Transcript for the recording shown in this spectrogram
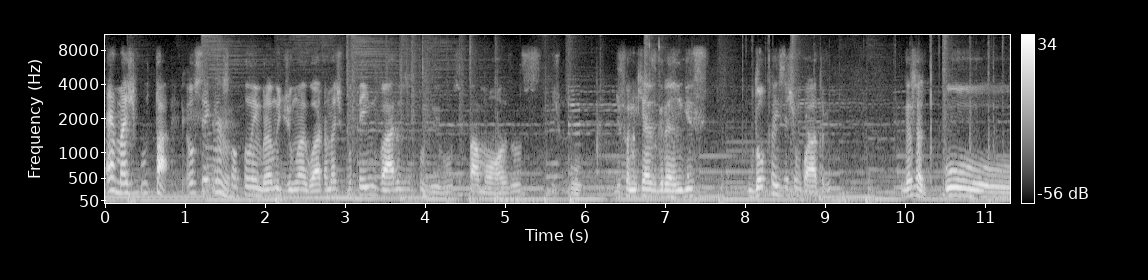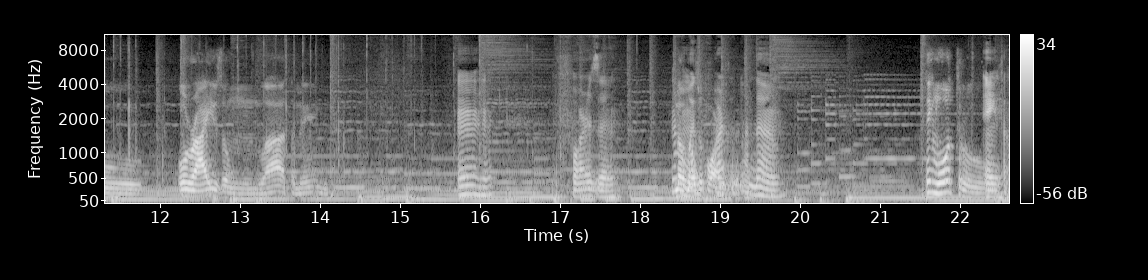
É, mas tipo, tá. Eu sei que eu Não. só tô lembrando de um agora, mas tipo, tem vários exclusivos famosos, tipo, de franquias grandes do PlayStation 4. Engraçado. O Horizon lá também. Uhum. Forza. Não, Não, mas o Forza Forza. nada. Tem outro É, então.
